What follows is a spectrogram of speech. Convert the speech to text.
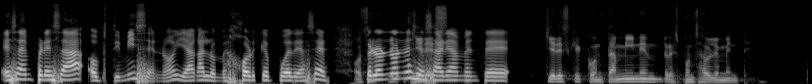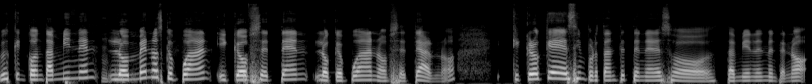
esa empresa optimice, ¿no? Y haga lo mejor que puede hacer. O sea, Pero no quieres- necesariamente Quieres que contaminen responsablemente. pues que contaminen lo menos que puedan y que offseten lo que puedan offsetear, ¿no? Que creo que es importante tener eso también en mente, ¿no?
